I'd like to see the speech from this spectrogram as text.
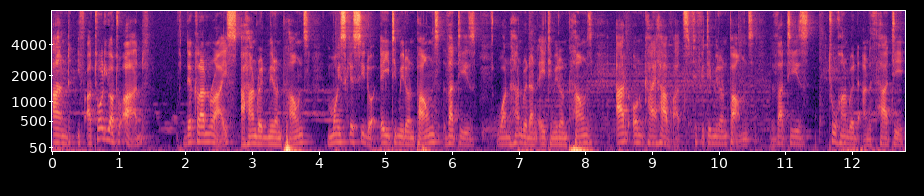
And if I told you to add Declan Rice 100 million pounds, Moise Caicedo 80 million pounds, that is 180 million pounds. Add on Kai Havertz 50 million pounds, that is 230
